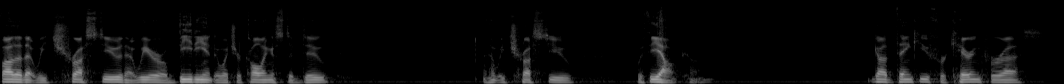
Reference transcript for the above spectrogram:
Father, that we trust you, that we are obedient to what you're calling us to do, and that we trust you with the outcome. God, thank you for caring for us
